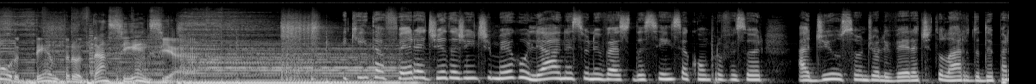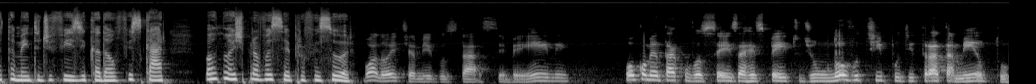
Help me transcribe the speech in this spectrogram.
Por dentro da ciência. E quinta-feira é dia da gente mergulhar nesse universo da ciência com o professor Adilson de Oliveira, titular do Departamento de Física da UFSCar. Boa noite para você, professor. Boa noite, amigos da CBN. Vou comentar com vocês a respeito de um novo tipo de tratamento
